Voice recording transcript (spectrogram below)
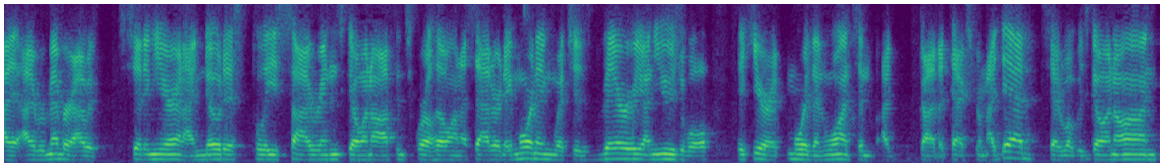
I, I, remember I was sitting here and I noticed police sirens going off in Squirrel Hill on a Saturday morning, which is very unusual to hear it more than once, and I got a text from my dad, said what was going on,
